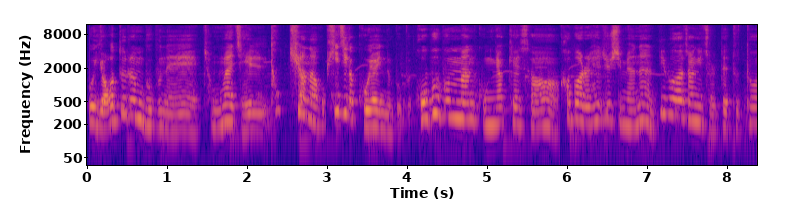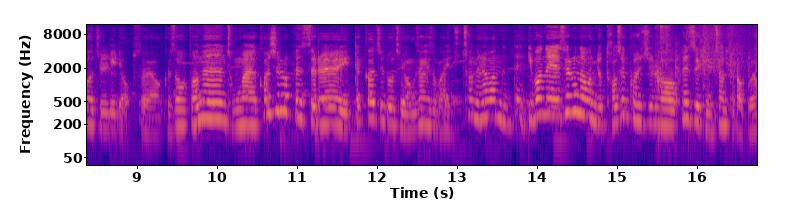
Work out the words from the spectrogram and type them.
그 여드름 부분에 정말 제일 톡 튀어나오고 피지가 고여있는 부분 그 부분만 공략해서 커버를 해주시면 피부 화장이 절대 두터워질 일이 없어요. 그래서 저는 정말 컨실러 펜슬을 이때까지도 제 영상에서 많이 추천을 해왔는데 이번에 새로 나온 이 더샘 컨실러 펜슬 괜찮더라고요.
